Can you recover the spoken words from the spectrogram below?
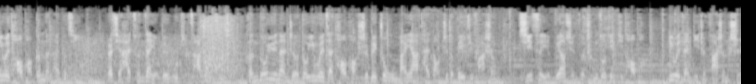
因为逃跑根本来不及，而且还存在有被物体砸中的风险。很多遇难者都因为在逃跑时被重物埋压才导致的悲剧发生。其次，也不要选择乘坐电梯逃跑，因为在地震发生时，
